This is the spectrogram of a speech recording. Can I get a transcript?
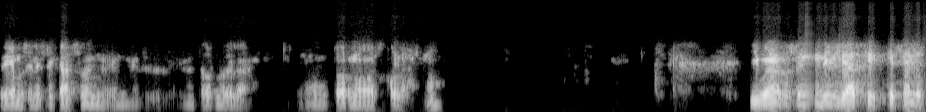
digamos, en este caso, en, en el entorno, de la, en el entorno escolar, ¿no? Y bueno, la sostenibilidad, que, que, sean los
